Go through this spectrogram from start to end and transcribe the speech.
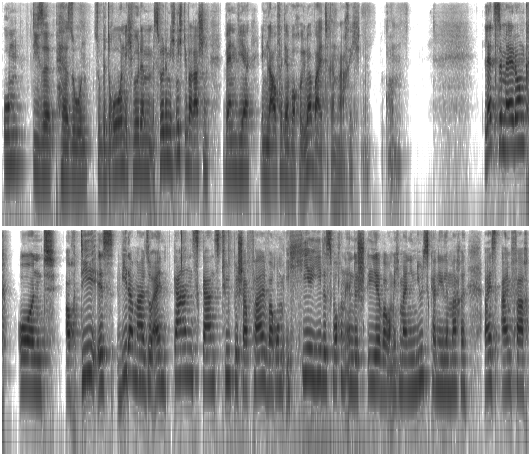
um diese Person zu bedrohen. Ich würde, es würde mich nicht überraschen, wenn wir im Laufe der Woche über weitere Nachrichten bekommen. Letzte Meldung und auch die ist wieder mal so ein ganz, ganz typischer Fall, warum ich hier jedes Wochenende stehe, warum ich meine Newskanäle mache, weil es einfach,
